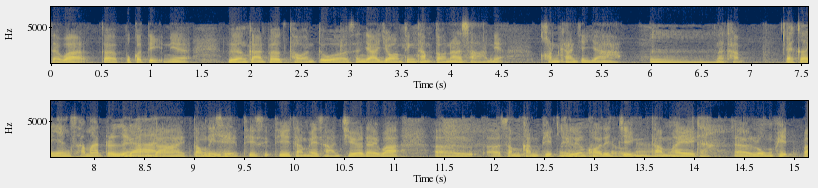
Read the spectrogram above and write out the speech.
แต่ว่าเอ่อปกติเนี่ยเรื่องการเพิกถอนตัวสัญญายอมที่ทำต่อหน้าศาลเนี่ยค่อนข้างจะยากอืมนะครับ แต่ก็ยังสามารถรื้อยังได้ทำได้ ต้องมีเหตุที่ที่ทำให้ศาลเชื่อได้ว่าเอ่อเอ่อสำคัญผิดในเรื่องข้อเท็จจริงทำให้ค่ะเอ่อหลงผิดไป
